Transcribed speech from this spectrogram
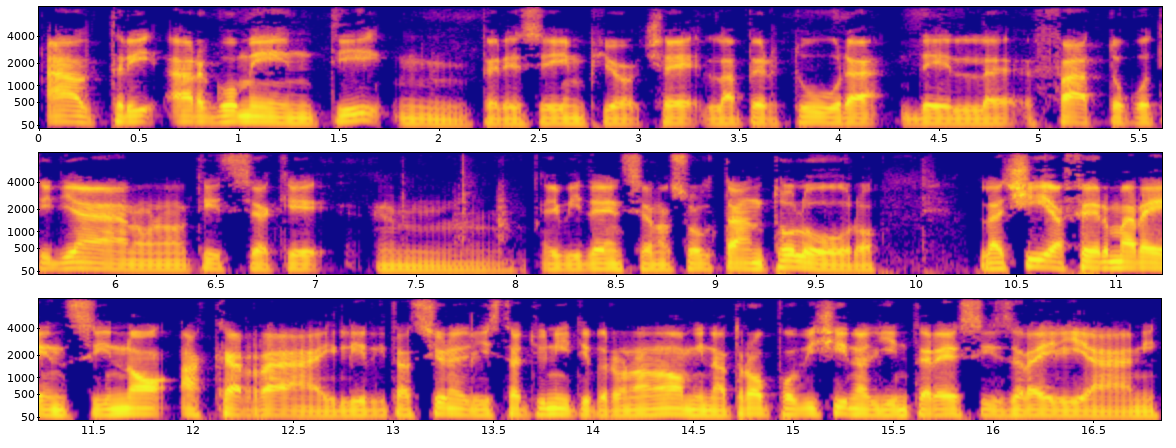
altri argomenti, mm, per esempio c'è l'apertura del Fatto Quotidiano, una notizia che um, evidenziano soltanto loro. La CIA ferma Renzi, no a Carrai, l'irritazione degli Stati Uniti per una nomina troppo vicina agli interessi israeliani.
